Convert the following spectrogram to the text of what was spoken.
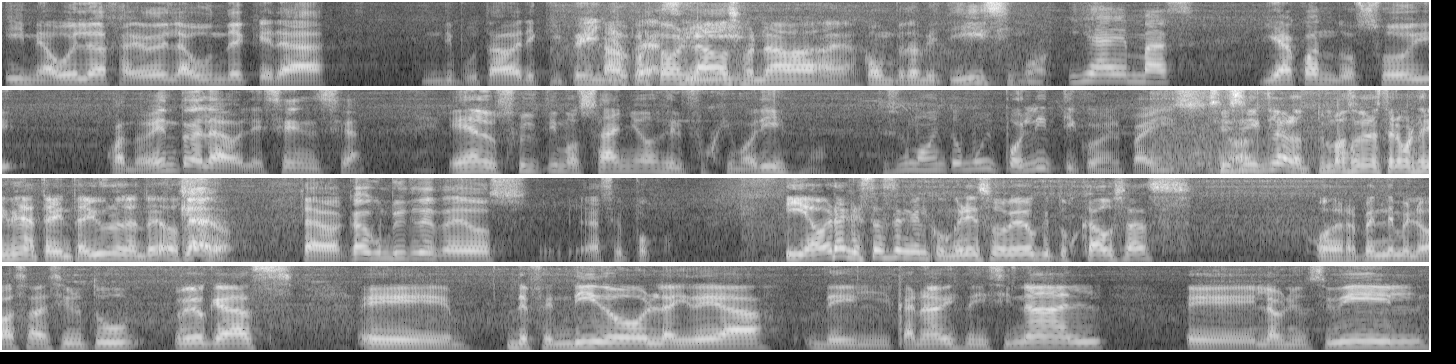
y mi abuelo era Javier de Launde, que era un diputado arequipeño. Ah, por todos lados sonaba. comprometidísimo. Y además, ya cuando soy, cuando entro a la adolescencia, eran los últimos años del Fujimorismo. Es un momento muy político en el país. Sí, ¿no? sí, claro. Tú más o menos tenemos la misma, 31, 32. Claro, claro, acabo de cumplir 32 hace poco. Y ahora que estás en el Congreso, veo que tus causas, o de repente me lo vas a decir tú, veo que has eh, defendido la idea del cannabis medicinal, eh, la unión civil,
